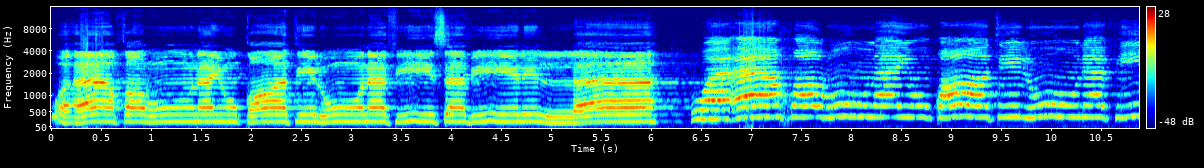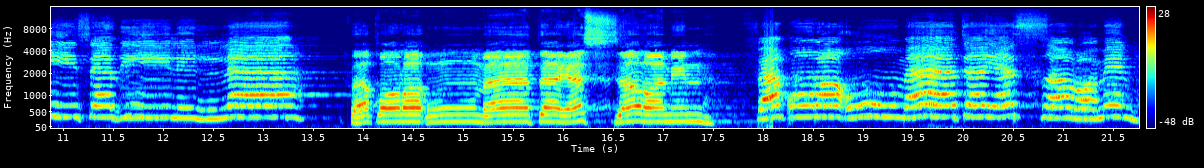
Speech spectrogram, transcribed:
وآخرون يقاتلون في سبيل الله. وآخرون يقاتلون في سبيل الله. فاقرؤوا ما تيسر منه. فاقرؤوا ما تيسر منه.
